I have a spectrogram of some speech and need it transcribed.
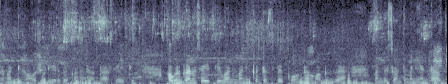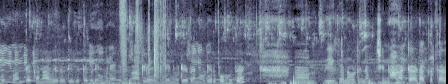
ನಮ್ಮ ಅತ್ತೆ ಮಾವ್ರ ಜೋಡಿ ಇರಬೇಕು ಅನ್ನೋದು ಒಂದು ಆಸೆ ಐತಿ. ಅವ್ರ ಕನಸು ಐತಿ ಒಂದು ಮನೆ ಕಟ್ಟಿಸ್ಬೇಕು ನಮ್ಮ ಮಗಗೆ ಒಂದು ಸ್ವಂತ ಮನೆ ಅಂತ ಆಗಬೇಕು ಅಂತ ಯಾಕೆ ನಾವು ಇರೋದೀಗ ತಗಡಿನ ಮನ್ಯಾಗ ನೀವು ಆಗಲೇ ಹಿಂದಿನ ವಿಡಿಯೋದ ನೋಡಿರಬಹುದು. ಈಗ ನೋಡಿರಿ ನಮ್ಮ ಚಿನ್ನ ಆಟ ಆಡಕತ್ತಾಳ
